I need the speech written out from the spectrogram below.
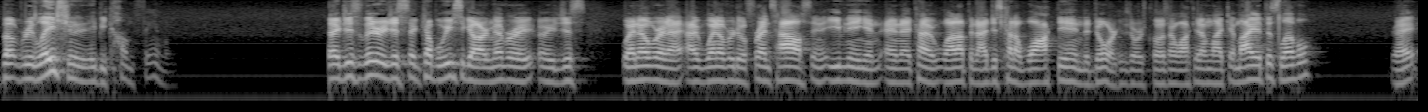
but relationally they become family. I just literally just a couple weeks ago, I remember I, I just went over and I, I, went over to a friend's house in the evening and, and I kind of went up and I just kind of walked in the door because the door was closed. I walked in. I'm like, am I at this level? Right?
